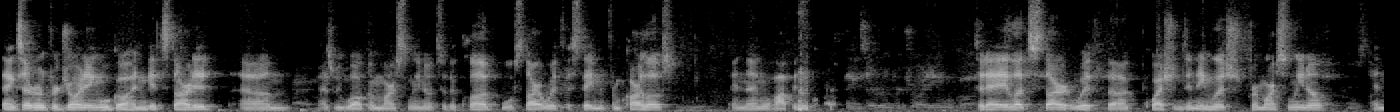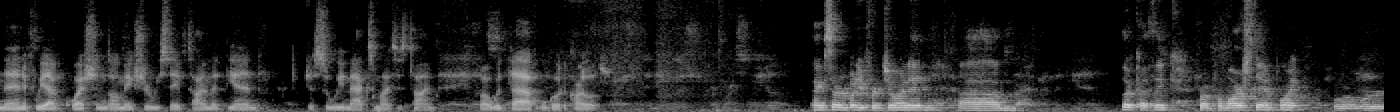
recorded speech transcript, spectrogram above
Thanks everyone for joining. We'll go ahead and get started um, as we welcome Marcelino to the club. We'll start with a statement from Carlos, and then we'll hop into questions. Today, let's start with uh, questions in English for Marcelino, and then if we have questions, I'll make sure we save time at the end, just so we maximize his time. But with that, we'll go to Carlos. Thanks, everybody, for joining. Um, look, I think from, from our standpoint, we're, we're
